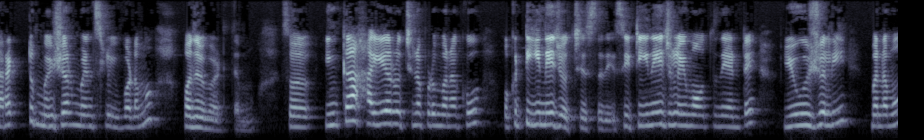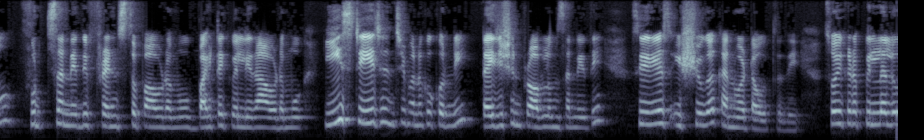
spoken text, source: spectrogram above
కరెక్ట్ మెజర్మెంట్స్లు ఇవ్వడము మొదలు పెడతాము. సో ఇంకా హయ్యర్ వచ్చినప్పుడు మనకు ఒక టీనేజ్ వచ్చేస్తుంది. ఈ టీనేజ్లో ఏమవుతుంది అంటే యూజువలీ మనము ఫుడ్స్ అనేది ఫ్రెండ్స్తో పావడము బయటకు వెళ్ళి రావడము ఈ స్టేజ్ నుంచి మనకు కొన్ని డైజెషన్ ప్రాబ్లమ్స్ అనేది సీరియస్ ఇష్యూగా కన్వర్ట్ అవుతుంది. సో ఇక్కడ పిల్లలు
